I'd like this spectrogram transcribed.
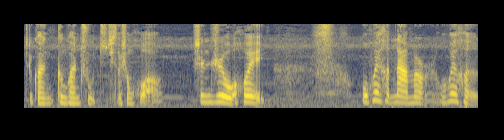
就关更关注具体的生活，甚至我会，我会很纳闷儿，我会很。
